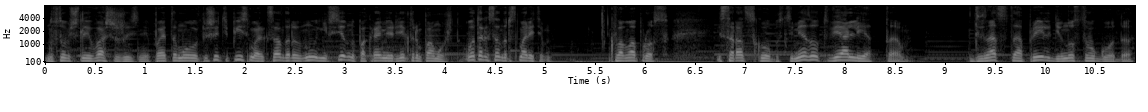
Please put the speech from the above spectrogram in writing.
но в том числе и в вашей жизни. Поэтому пишите письма. Александр, ну, не всем, но, по крайней мере, некоторым поможет. Вот, Александр, смотрите, к вам вопрос из Саратовской области. Меня зовут Виолетта. 12 апреля 90 -го года.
